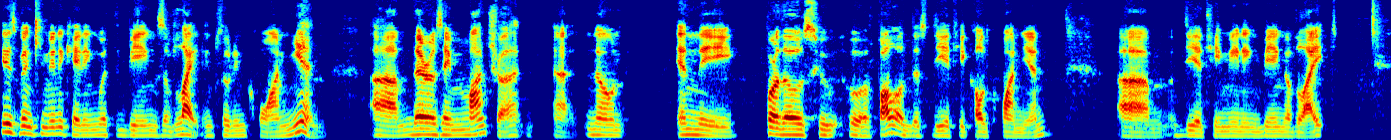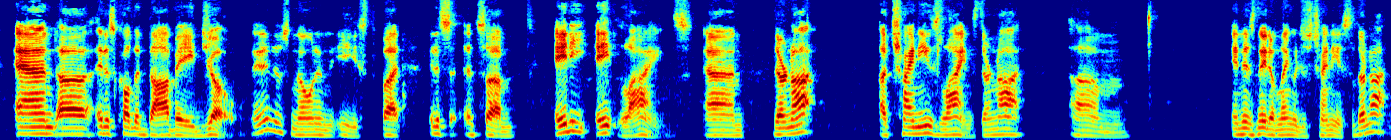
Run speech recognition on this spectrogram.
he has been communicating with the beings of light including Kuan Yin. Um, there is a mantra uh, known in the for those who who have followed this deity called Kuan Yin um, deity meaning being of light and uh, it is called the Da Bei Zhou and it is known in the East but it is it's um 88 lines. And they're not a Chinese lines. They're not um, in his native language is Chinese. So they're not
